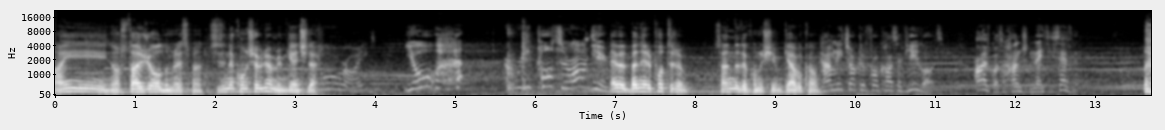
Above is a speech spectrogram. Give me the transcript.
Ay nostalji oldum resmen. Sizinle konuşabiliyor muyum gençler? Evet ben Harry Potter'ım. Seninle de konuşayım. Gel bakalım. How many chocolate frog cards have you got? I've got 187.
